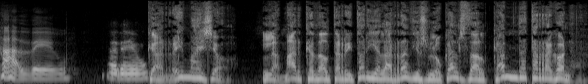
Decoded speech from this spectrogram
Adeu. Adeu. Carrer Major, la marca del territori a les ràdios locals del Camp de Tarragona.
